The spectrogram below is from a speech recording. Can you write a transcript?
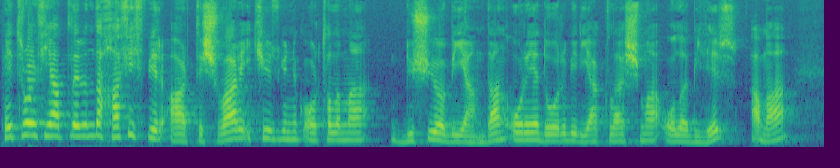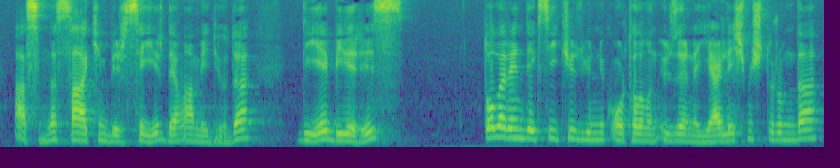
Petrol fiyatlarında hafif bir artış var. 200 günlük ortalama düşüyor bir yandan. Oraya doğru bir yaklaşma olabilir ama aslında sakin bir seyir devam ediyor da diyebiliriz. Dolar endeksi 200 günlük ortalamanın üzerine yerleşmiş durumda.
